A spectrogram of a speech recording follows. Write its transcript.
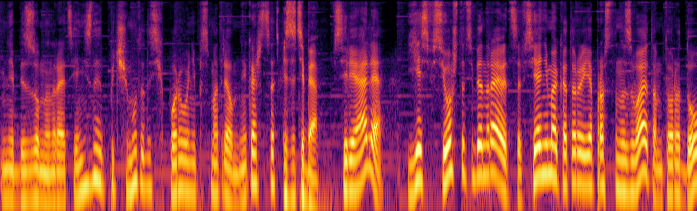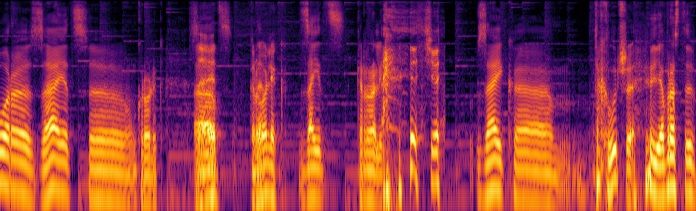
мне безумно нравится. Я не знаю, почему ты до сих пор его не посмотрел. Мне кажется, Из-за тебя. в сериале есть все, что тебе нравится. Все аниме, которые я просто называю, там Тора Дора, Заяц, э, кролик. Заяц, кролик. Заяц, кролик. Зайка. м, Так лучше. Я просто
